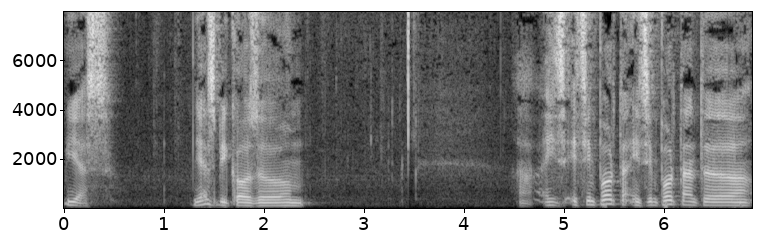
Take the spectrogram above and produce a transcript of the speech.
yes, yes, because um, uh, it's it's important. It's important uh,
